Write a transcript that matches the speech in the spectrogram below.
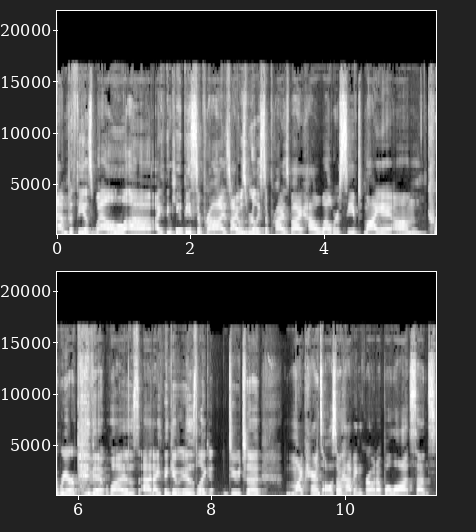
empathy as well, uh, I think you'd be surprised. I was really surprised by how well received my um, career pivot was. And I think it is like due to my parents also having grown up a lot since,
